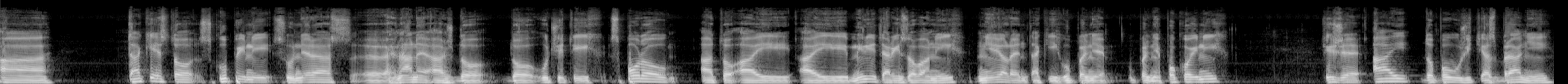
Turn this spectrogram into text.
a takéto skupiny sú neraz e, hnané až do, do určitých sporov, a to aj, aj militarizovaných, nie len takých úplne, úplne pokojných. Čiže aj do použitia zbraní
